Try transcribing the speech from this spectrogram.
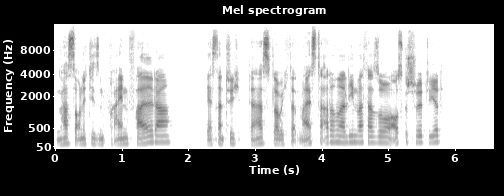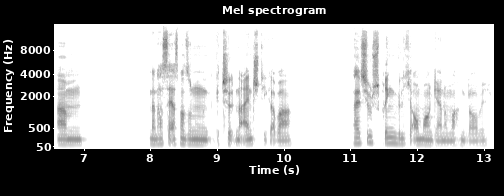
dann hast du auch nicht diesen freien Fall da. Der ist natürlich da hast, glaube ich, das meiste Adrenalin, was da so ausgeschüttet wird. Ähm, und dann hast du erst mal so 'n gechillten Einstieg, aber Fallschirmspringen will ich auch mal gerne machen, glaube ich.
